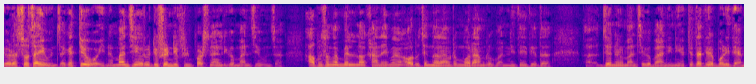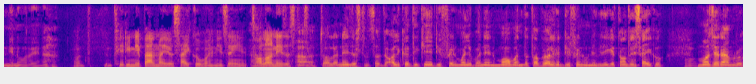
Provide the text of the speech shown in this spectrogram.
एउटा सोचाइ हुन्छ क्या त्यो होइन। मान्छेहरू डिफ्रेन्ट डिफ्रेन्ट पर्सनालिटीको मान्छे हुन्छ। आफूसँग मेल नखाँदैमा अरू चाहिँ नराम्रो म राम्रो भन्ने चाहिँ त्यो त जेनरल मान्छेको बानी नै हो। त्यतातिर बढी ध्यान दिनु हुँदैन। फेरि नेपालमा यो साइको भन्ने चाहिँ चलनै जस्तो छ। चलनै जस्तो छ। अलिकति केही डिफ्रेन्ट मैले भने म भन्दा तपाईँ अलिकति डिफ्रेन्ट हुने बित्तिकै तँ चाहिँ साइको म चाहिँ राम्रो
